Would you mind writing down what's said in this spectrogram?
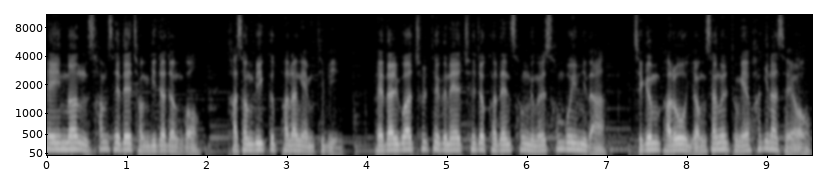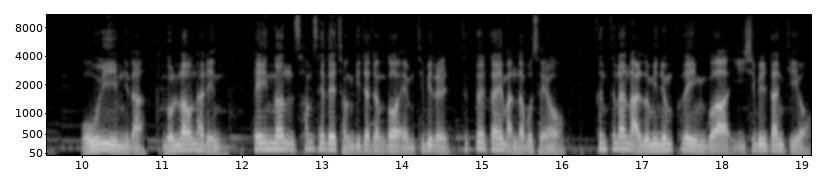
헤인런 3세대 전기자전거, 가성비 끝판왕 MTB, 배달과 출퇴근에 최적화된 성능을 선보입니다. 지금 바로 영상을 통해 확인하세요. 5위입니다. 놀라운 할인, 헤인런 3세대 전기자전거 MTB를 특별가에 만나보세요. 튼튼한 알루미늄 프레임과 21단 기어,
